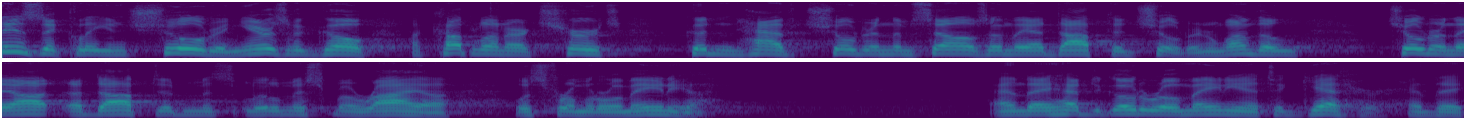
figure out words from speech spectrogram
physically in children. Years ago, a couple in our church couldn't have children themselves and they adopted children. One of the children they adopted, Miss, little Miss Mariah, was from Romania. And they had to go to Romania to get her. And they,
